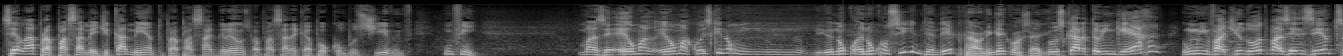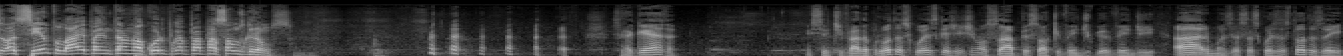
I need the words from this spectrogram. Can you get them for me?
sei lá, para passar medicamento, para passar grãos, para passar daqui a pouco combustível, enfim. Mas é, é uma, é uma coisa que não eu, não. eu não consigo entender, cara. Não, ninguém consegue. Os caras estão em guerra, um invadindo o outro, mas eles entram lá, sentam lá e para entrar no acordo para passar os grãos. Isso é guerra incentivada por outras coisas que a gente não sabe, pessoal que vende, vende armas, essas coisas todas aí,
